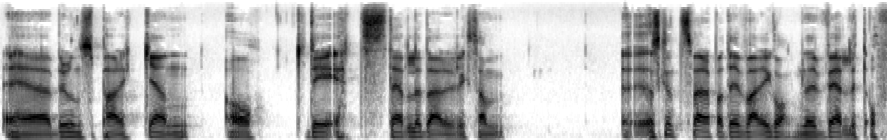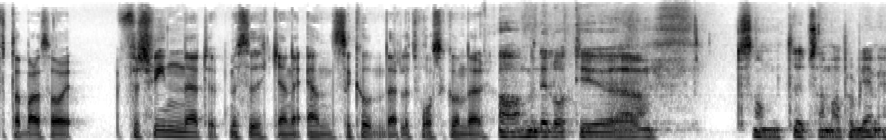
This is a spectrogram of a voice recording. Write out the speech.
eh, Brunnsparken och det är ett ställe där liksom jag ska inte svära på att det är varje gång, men det är väldigt ofta bara så försvinner typ musiken i en sekund eller två sekunder. Ja, men det låter ju uh, som typ samma problem.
